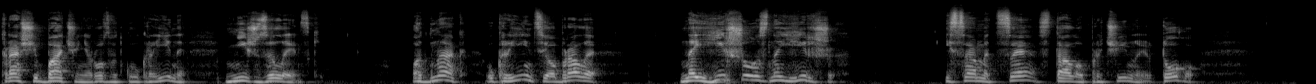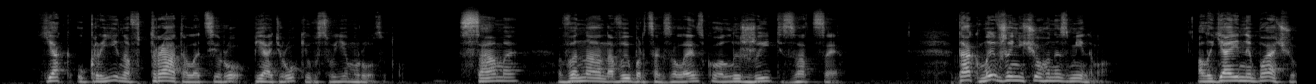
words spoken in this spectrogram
кращі бачення розвитку України, ніж Зеленський. Однак українці обрали найгіршого з найгірших. І саме це стало причиною того, як Україна втратила ці 5 років у своєму розвитку. Саме вина на виборцях Зеленського лежить за це. Так, ми вже нічого не змінимо. Але я і не бачу,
